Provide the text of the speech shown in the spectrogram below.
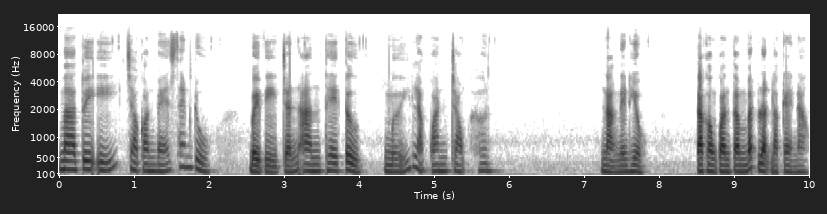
mà tùy ý cho con bé xem đủ, bởi vì trấn an thê tử mới là quan trọng hơn. Nàng nên hiểu, ta không quan tâm bất luận là kẻ nào.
